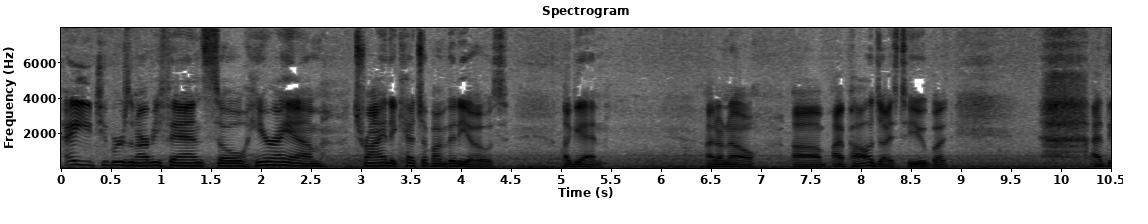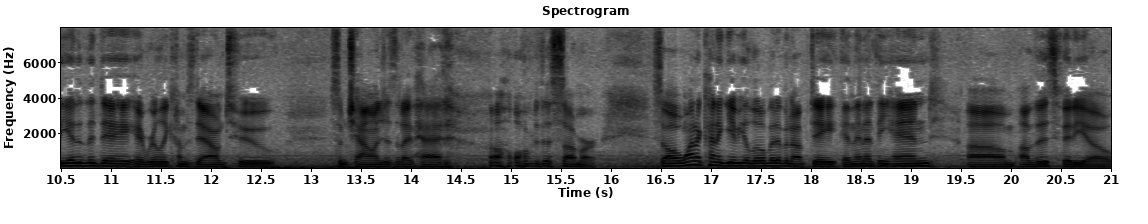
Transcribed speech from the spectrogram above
Hey YouTubers and RV fans, so here I am trying to catch up on videos again. I don't know, um, I apologize to you, but at the end of the day, it really comes down to some challenges that I've had over the summer. So I want to kind of give you a little bit of an update, and then at the end um, of this video,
